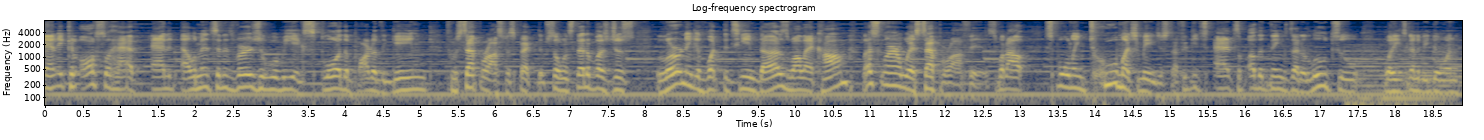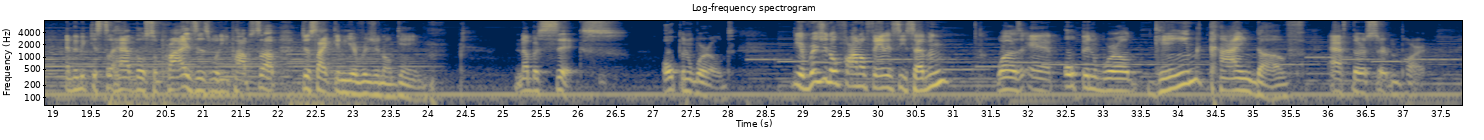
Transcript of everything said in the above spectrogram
And it can also have added elements in its version where we explore the part of the game from Sephiroth's perspective. So instead of us just learning of what the team does while at Kalm, let's learn where Sephiroth is without spoiling too much major stuff. You can just add some other things that allude to what he's going to be doing, and then we can still have those surprises when he pops up, just like in the original game. Number six, open world. The original Final Fantasy VII was an open world game, kind of, after a certain part.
